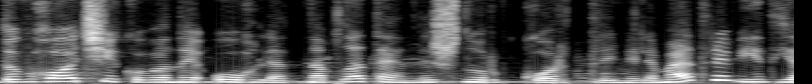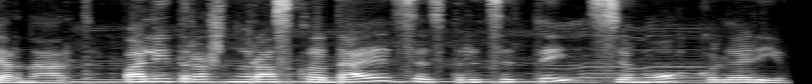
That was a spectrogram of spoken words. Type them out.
Довгоочікуваний огляд на плетений шнур корд 3 мм від Ярнард. Палітра шнура складається з 37 кольорів.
